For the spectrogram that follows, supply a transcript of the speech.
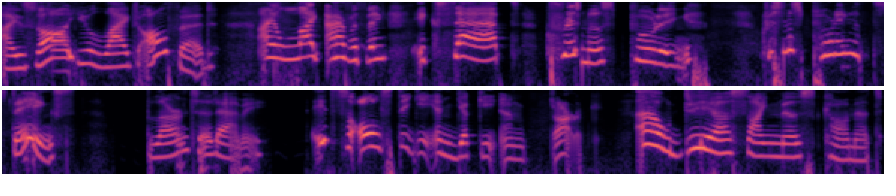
I saw you liked all food. I like everything except Christmas pudding. Christmas pudding stinks, blurted Amy. It's all sticky and yucky and dark. Oh dear, sighed Miss Comet,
